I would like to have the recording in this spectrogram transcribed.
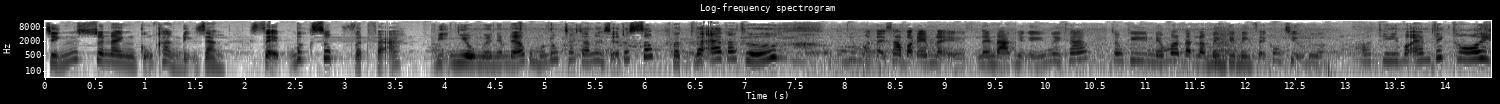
Chính Xuân Anh cũng khẳng định rằng sẽ bức xúc vật vã. Bị nhiều người ném đá cùng một lúc chắc chắn là sẽ rất sốc, vật vã các thứ. Nhưng mà tại sao bọn em lại ném đá những người khác? Trong khi nếu mà đặt là mình thì mình sẽ không chịu được. À, thì bọn em thích thôi.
